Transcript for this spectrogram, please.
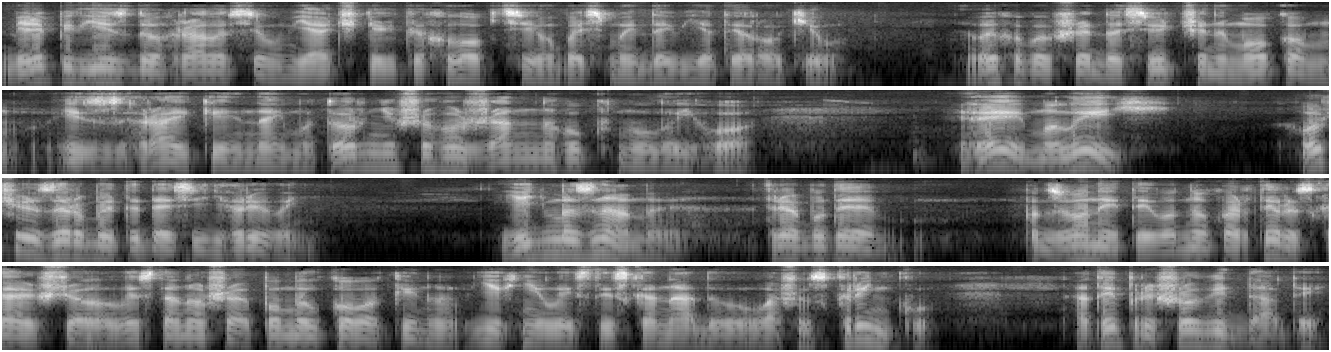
Біля під'їзду гралося у м'яч кілька хлопців 8-9 років. Вихопивши досвідченим оком із грайки наймоторнішого, Жанна гукнула його. Гей, малий, хочеш заробити 10 гривень? Їдьмо з нами. Треба буде подзвонити в одну квартиру, скаже, що листоноша помилково кинув їхній лист із Канади у вашу скриньку, а ти прийшов віддати.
